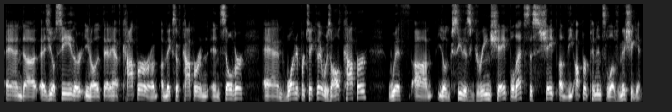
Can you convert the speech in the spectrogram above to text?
And uh, as you'll see, they're, you know, that have copper or a, a mix of copper and, and, silver. And one in particular was all copper with, um, you'll see this green shape. Well, that's the shape of the upper peninsula of Michigan.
